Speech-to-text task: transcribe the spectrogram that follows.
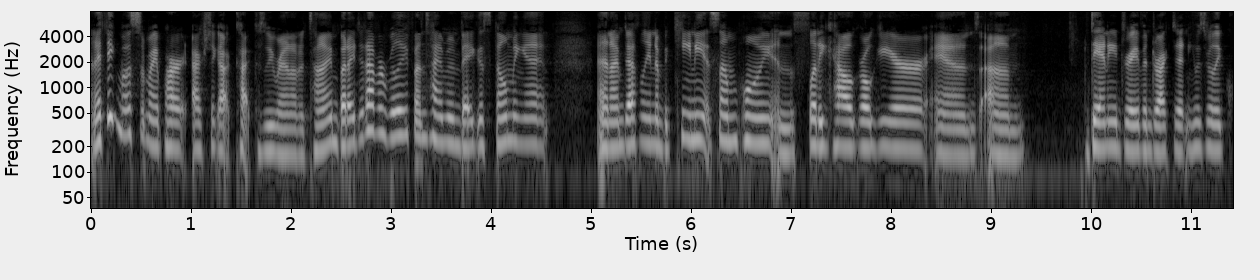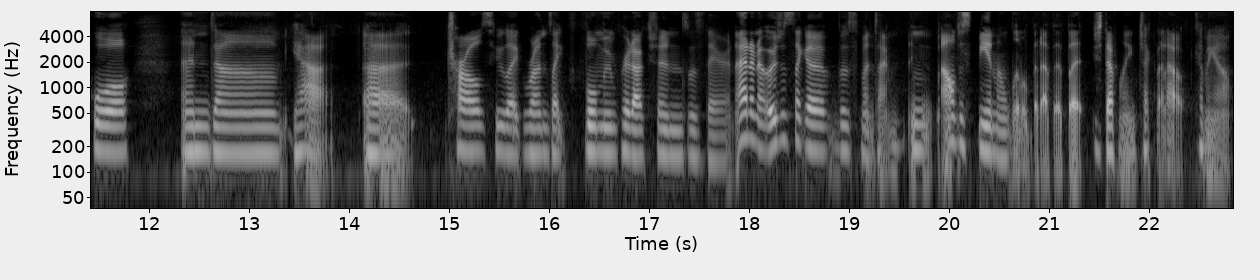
And I think most of my part actually got cut because we ran out of time. But I did have a really fun time in Vegas filming it. And I'm definitely in a bikini at some point and slutty cowgirl gear. And um, Danny Draven directed it, and he was really cool. and um, yeah, uh, Charles, who like runs like Full Moon Productions, was there, and I don't know. It was just like a it was a fun time, and I'll just be in a little bit of it, but you should definitely check that out. Coming out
